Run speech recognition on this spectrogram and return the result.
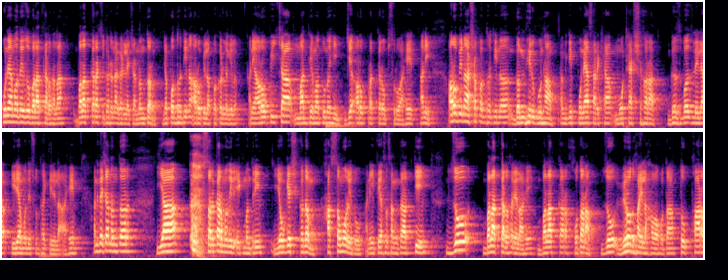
पुण्यामध्ये जो बलात्कार झाला बलात्काराची घटना घडल्याच्या नंतर ज्या पद्धतीनं आरोपीला पकडलं गेलं आणि आरोपीच्या माध्यमातूनही जे आरोप प्रत्यारोप सुरू आहेत आणि आरोपीनं अशा पद्धतीनं गंभीर गुन्हा अगदी पुण्यासारख्या मोठ्या शहरात गजबजलेल्या एरियामध्ये सुद्धा केलेला आहे. आणि त्याच्यानंतर या सरकारमधील एक मंत्री योगेश कदम हा समोर येतो. आणि ते असं सांगतात की जो बलात्कार झालेला आहे बलात्कार होताना जो विरोध व्हायला हवा होता तो फार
